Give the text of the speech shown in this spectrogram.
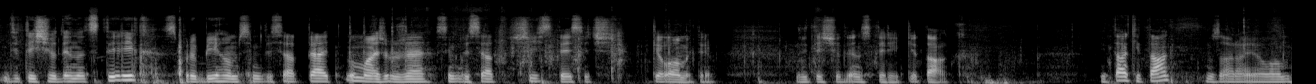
2011 рік з пробігом 75, ну майже вже 76 тисяч кілометрів. 2011 рік. І так. І так, і так. Зараз я вам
